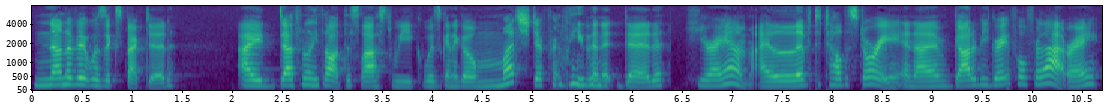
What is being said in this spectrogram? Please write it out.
None of it was expected. I definitely thought this last week was going to go much differently than it did. Here I am. I live to tell the story, and I've got to be grateful for that, right?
